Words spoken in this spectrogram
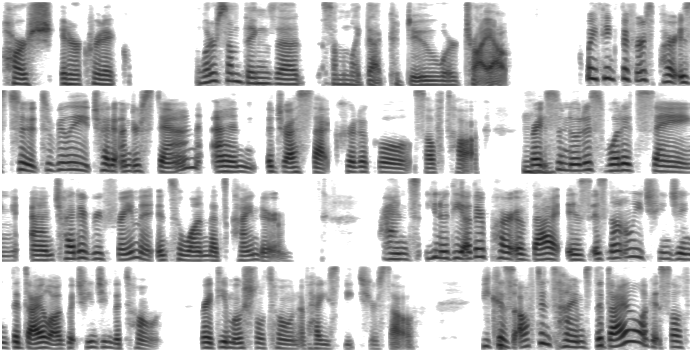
harsh inner critic. What are some things that someone like that could do or try out? Well, I think the first part is to, to really try to understand and address that critical self talk, mm-hmm. right? So notice what it's saying and try to reframe it into one that's kinder. And you know, the other part of that is is not only changing the dialogue, but changing the tone, right? The emotional tone of how you speak to yourself. Because oftentimes the dialogue itself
